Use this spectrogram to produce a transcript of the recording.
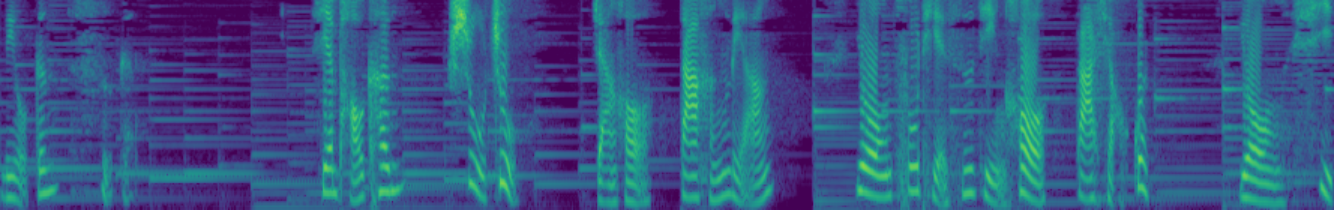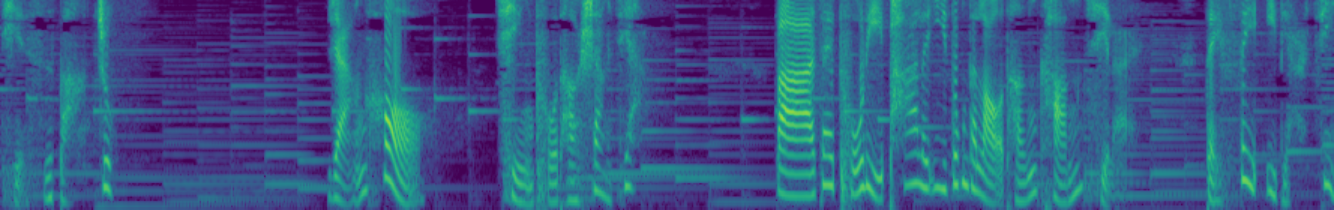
六根、四根。先刨坑、竖柱，然后搭横梁。用粗铁丝紧后搭小棍，用细铁丝绑住，然后请葡萄上架，把在土里趴了一冬的老藤扛起来，得费一点劲，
